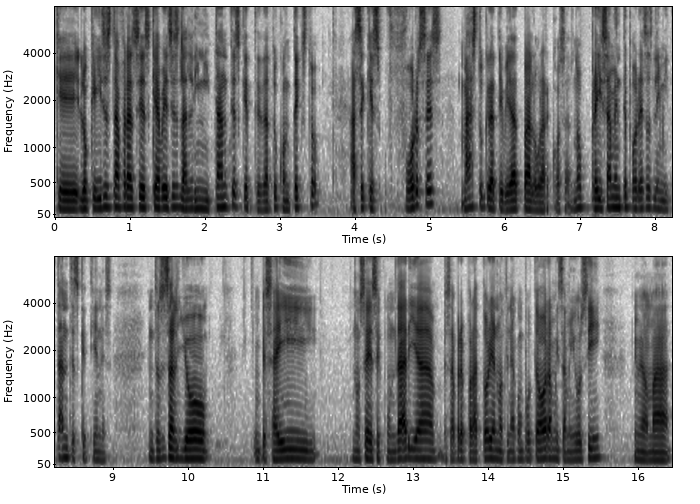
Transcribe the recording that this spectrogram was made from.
que lo que dice esta frase es que a veces las limitantes que te da tu contexto hace que forces más tu creatividad para lograr cosas, ¿no? Precisamente por esas limitantes que tienes. Entonces, al yo empecé ahí, no sé, secundaria, empecé a preparatoria, no tenía computadora, mis amigos sí, mi mamá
